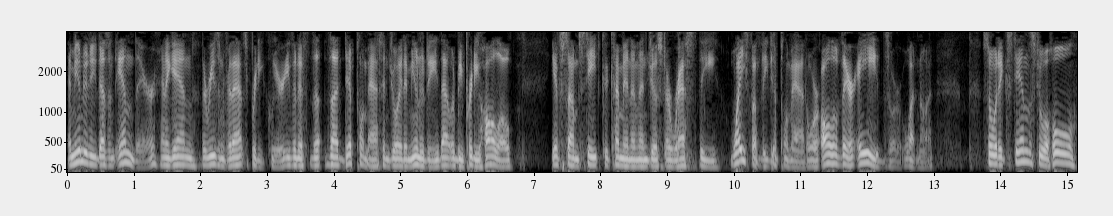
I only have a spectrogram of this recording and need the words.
immunity doesn't end there. And again, the reason for that's pretty clear. Even if the, the diplomat enjoyed immunity, that would be pretty hollow if some state could come in and then just arrest the wife of the diplomat or all of their aides or whatnot. So it extends to a whole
